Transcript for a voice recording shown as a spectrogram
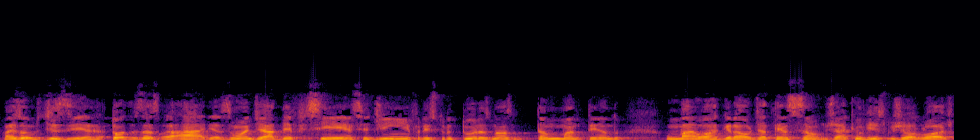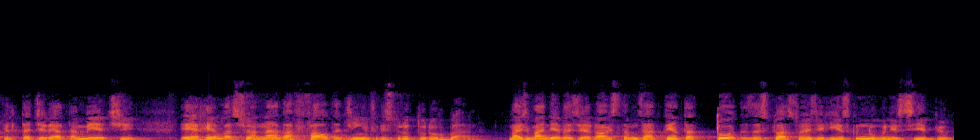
Mas vamos dizer, todas as áreas onde há deficiência de infraestruturas, nós estamos mantendo um maior grau de atenção, já que o risco geológico ele está diretamente é, relacionado à falta de infraestrutura urbana. Mas, de maneira geral, estamos atentos a todas as situações de risco no município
